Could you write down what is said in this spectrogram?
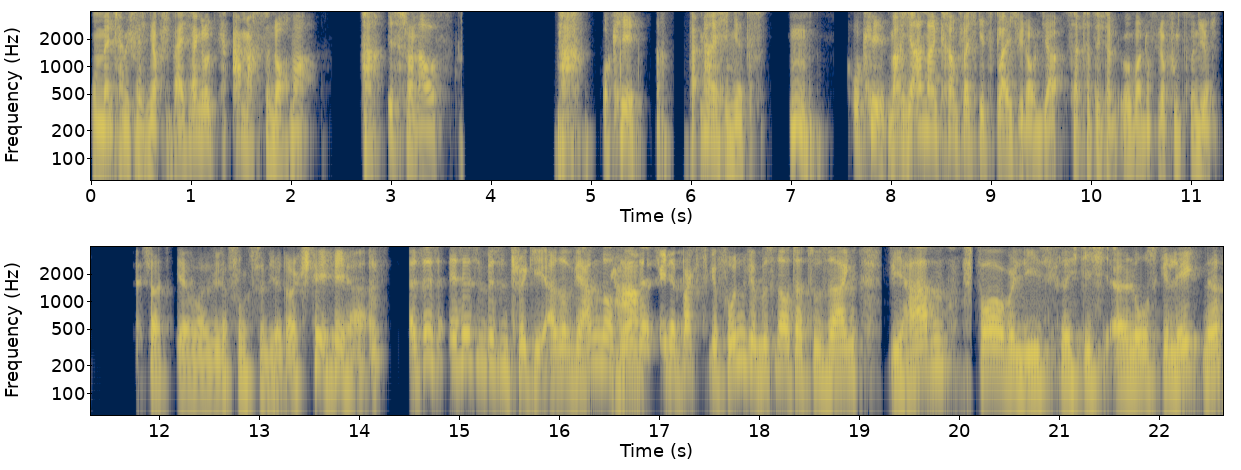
Moment, habe ich vielleicht nicht auf Speichern gedrückt? Ah, machst du noch mal. Ha, ist schon aus. Ha, okay. Was mache ich denn jetzt? Hm, okay, mache ich einen anderen Kram, vielleicht geht's gleich wieder. Und ja, es hat tatsächlich dann irgendwann doch wieder funktioniert. Es hat irgendwann wieder funktioniert. Okay, ja. Es ist, es ist ein bisschen tricky. Also wir haben noch Ja. sehr, sehr viele Bugs gefunden. Wir müssen auch dazu sagen, wir haben vor Release richtig äh, losgelegt. Ne?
